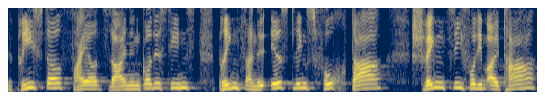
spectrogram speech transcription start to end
Der Priester feiert seinen Gottesdienst, bringt seine Erstlingsfrucht dar, schwenkt sie vor dem Altar,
